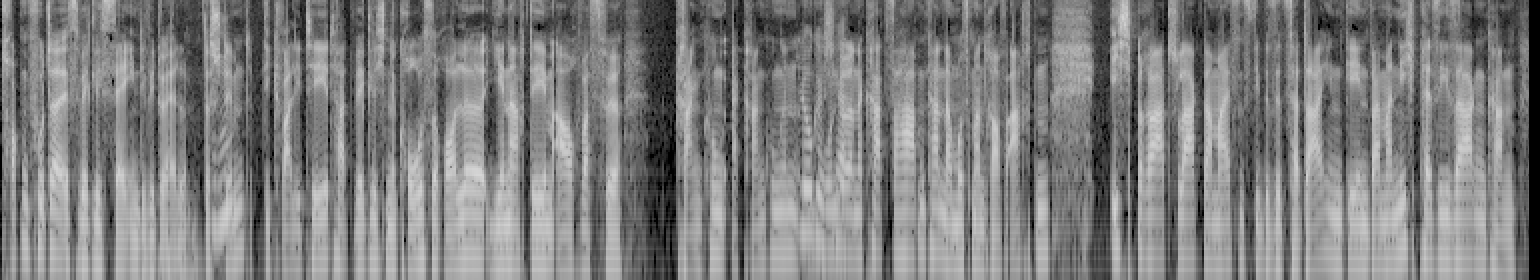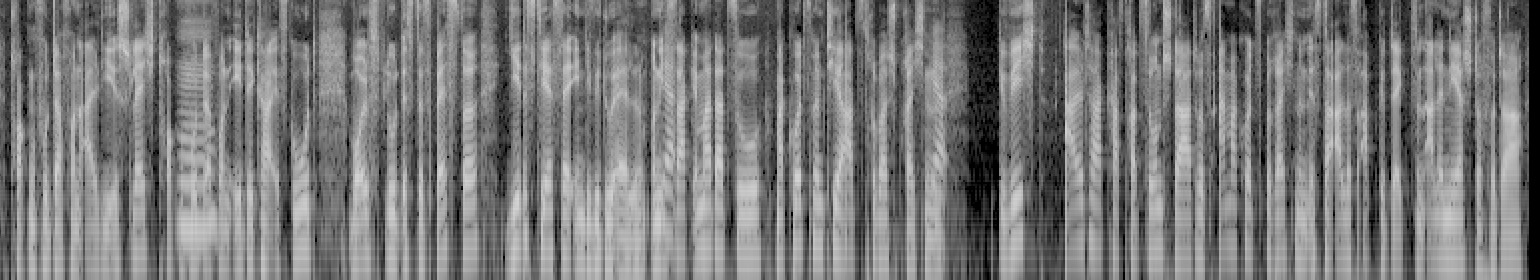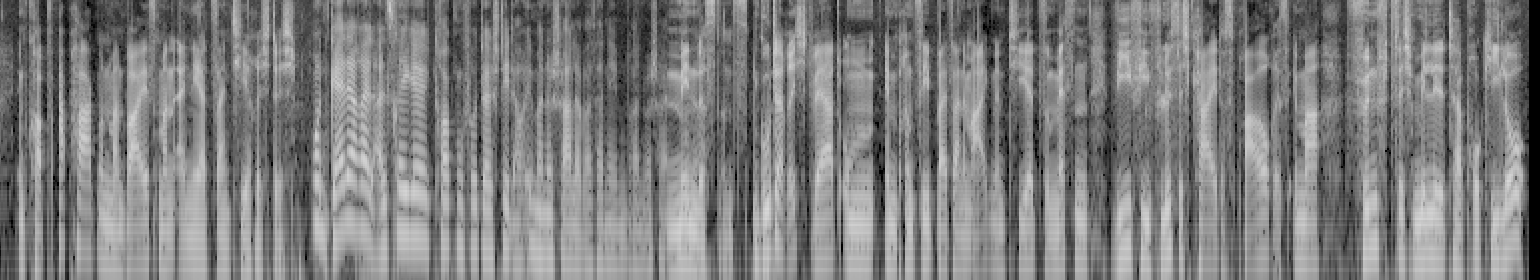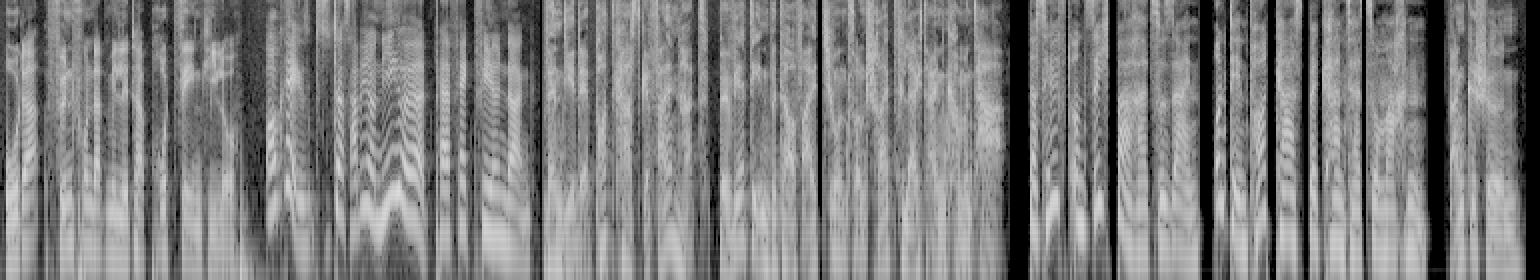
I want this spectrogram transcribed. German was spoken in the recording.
Trockenfutter ist wirklich sehr individuell. Das stimmt. Die Qualität hat wirklich eine große Rolle, je nachdem auch, was für Krankung, Erkrankungen Logisch, ein Hund ja. oder eine Katze haben kann. Da muss man drauf achten. Ich beratschlag da meistens die Besitzer dahingehend, weil man nicht per se sagen kann, Trockenfutter von Aldi ist schlecht, Trockenfutter Mhm. von Edeka ist gut, Wolfsblut ist das Beste. Jedes Tier ist sehr individuell. Und ich Ja. sage immer dazu, mal kurz mit dem Tierarzt drüber sprechen. Ja. Gewicht, Alter, Kastrationsstatus, einmal kurz berechnen, ist da alles abgedeckt, sind alle Nährstoffe da im Kopf abhaken und man weiß, man ernährt sein Tier richtig. Und generell als Regel, Trockenfutter steht auch immer eine Schale Wasser nebendran wahrscheinlich. Mindestens. Ein guter Richtwert, um im Prinzip bei seinem eigenen Tier zu messen, wie viel Flüssigkeit es braucht, ist immer 50 Milliliter pro Kilo oder 500 Milliliter pro 10 Kilo. Okay, das habe ich noch nie gehört. Perfekt, vielen Dank. Wenn dir der Podcast gefallen hat, bewerte ihn bitte auf iTunes und schreib vielleicht einen Kommentar. Das hilft uns sichtbarer zu sein und den Podcast bekannter zu machen. Dankeschön.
